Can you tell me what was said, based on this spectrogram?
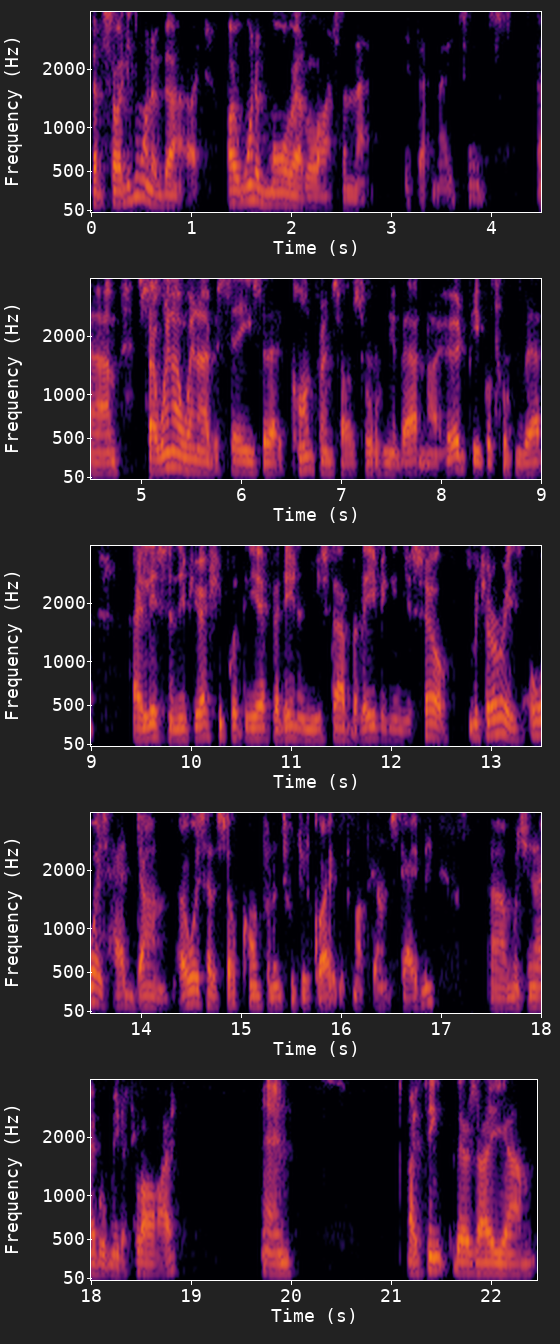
But so I didn't want to, I wanted more out of life than that, if that made sense. Um, so when I went overseas to that conference I was talking about, and I heard people talking about, hey, listen, if you actually put the effort in and you start believing in yourself, which I always always had done, I always had a self confidence, which was great, which my parents gave me, um, which enabled me to fly, and I think there's a um,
